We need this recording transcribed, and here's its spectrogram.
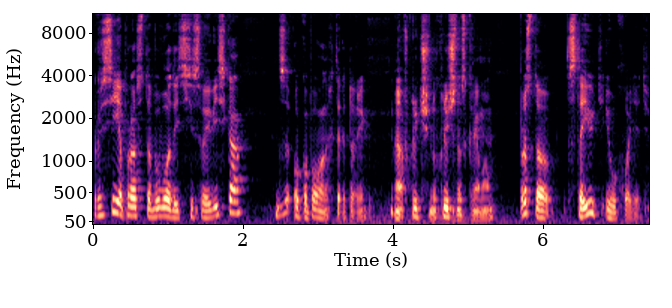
Росія просто виводить всі свої війська з окупованих територій, включно, включно з Кримом. Просто встають і уходять.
